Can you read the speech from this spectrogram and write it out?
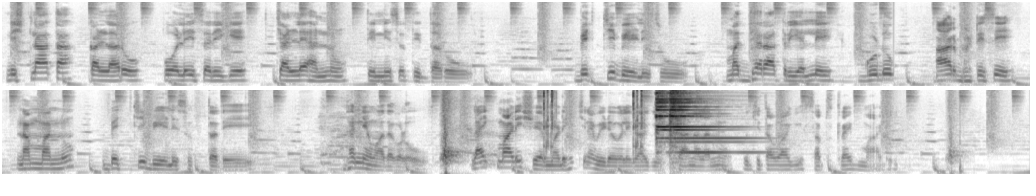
ನಿಷ್ಣಾತ ಕಳ್ಳರು ಪೊಲೀಸರಿಗೆ ಚಳ್ಳೆಹಣ್ಣು ತಿನ್ನಿಸುತ್ತಿದ್ದರು. ಬೆಚ್ಚಿ ಬೀಳಿಸು. ಮಧ್ಯರಾತ್ರಿಯಲ್ಲಿ ಗುಡು ಆರ್ಭಟಿಸಿ ನಮ್ಮನ್ನು ಬೆಚ್ಚಿ ಬೀಳಿಸುತ್ತದೆ. ಧನ್ಯವಾದಗಳು. ಲೈಕ್ ಮಾಡಿ ಶೇರ್ ಮಾಡಿ. ಹೆಚ್ಚಿನ ವಿಡಿಯೋಗಳಿಗಾಗಿ ಚಾನಲನ್ನು ಉಚಿತವಾಗಿ ಸಬ್ಸ್ಕ್ರೈಬ್ ಮಾಡಿ.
